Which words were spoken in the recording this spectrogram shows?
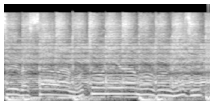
翼は元には戻らず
